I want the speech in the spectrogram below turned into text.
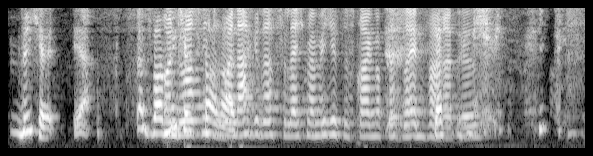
Michael, ja. Das war Und Michels du hast nicht Fahrrad. drüber nachgedacht, vielleicht mal Michel zu fragen, ob das sein Das- Fahrrad ist.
